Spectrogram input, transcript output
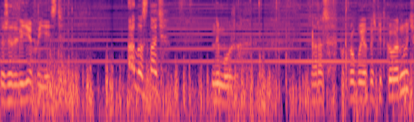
навіть рельєфи є. А достати не можу. Зараз попробую якось підковернути.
